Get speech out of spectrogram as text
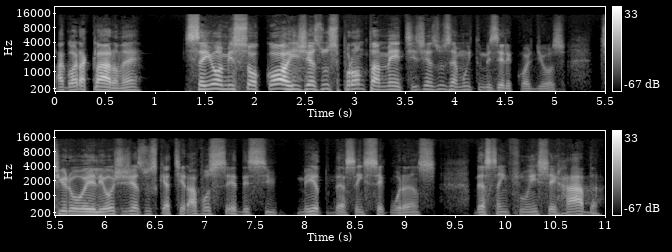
Agora, claro, né? Senhor, me socorre, Jesus prontamente. Jesus é muito misericordioso. Tirou ele. Hoje Jesus quer tirar você desse medo, dessa insegurança, dessa influência errada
